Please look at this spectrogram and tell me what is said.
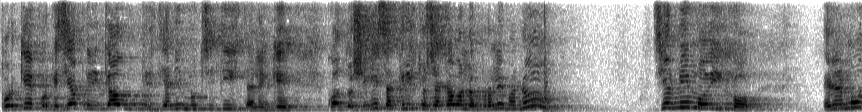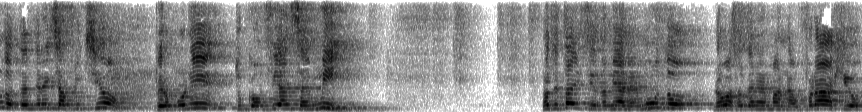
¿Por qué? Porque se ha predicado un cristianismo exitista en el que cuando llegues a Cristo se acaban los problemas. No. Si él mismo dijo, en el mundo tendréis aflicción, pero poné tu confianza en mí. No te está diciendo, mira, en el mundo no vas a tener más naufragio,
